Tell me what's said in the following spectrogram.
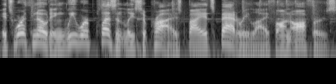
it's worth noting we were pleasantly surprised by its battery life on offers.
